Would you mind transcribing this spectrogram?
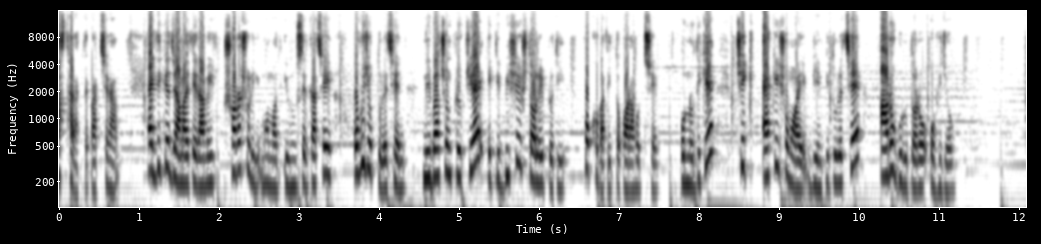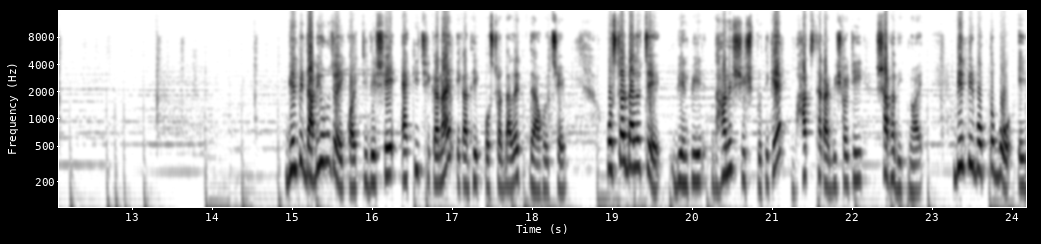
আস্থা রাখতে পারছে না। একদিকে জামায়াতের আমির সরাসরি মোহাম্মদ ইউনুসের কাছে অভিযোগ তুলেছেন নির্বাচন প্রক্রিয়ায় একটি বিশেষ দলের প্রতি পক্ষপাতিত্ব করা হচ্ছে। অন্যদিকে ঠিক একই সময়ে বিএনপি তুলেছে আরও গুরুতর অভিযোগ। বিএনপির দাবি অনুযায়ী কয়েকটি দেশে একই ঠিকানায় একাধিক পোস্টাল ব্যালট দেওয়া হয়েছে। পোস্টাল ব্যালটে বিএনপির ধানের শীষ প্রতীকে ভাঁজ থাকার বিষয়টি স্বাভাবিক নয়। বিএনপির বক্তব্য, এই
